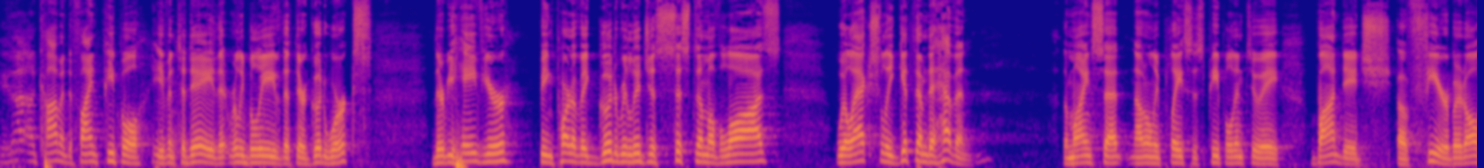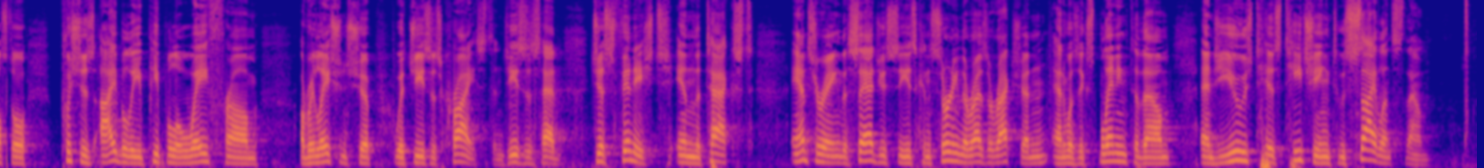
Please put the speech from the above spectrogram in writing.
It's not uncommon to find people, even today, that really believe that their good works, their behavior, being part of a good religious system of laws, will actually get them to heaven. The mindset not only places people into a bondage of fear, but it also pushes, I believe, people away from a relationship with Jesus Christ. And Jesus had just finished in the text answering the Sadducees concerning the resurrection and was explaining to them and used his teaching to silence them.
